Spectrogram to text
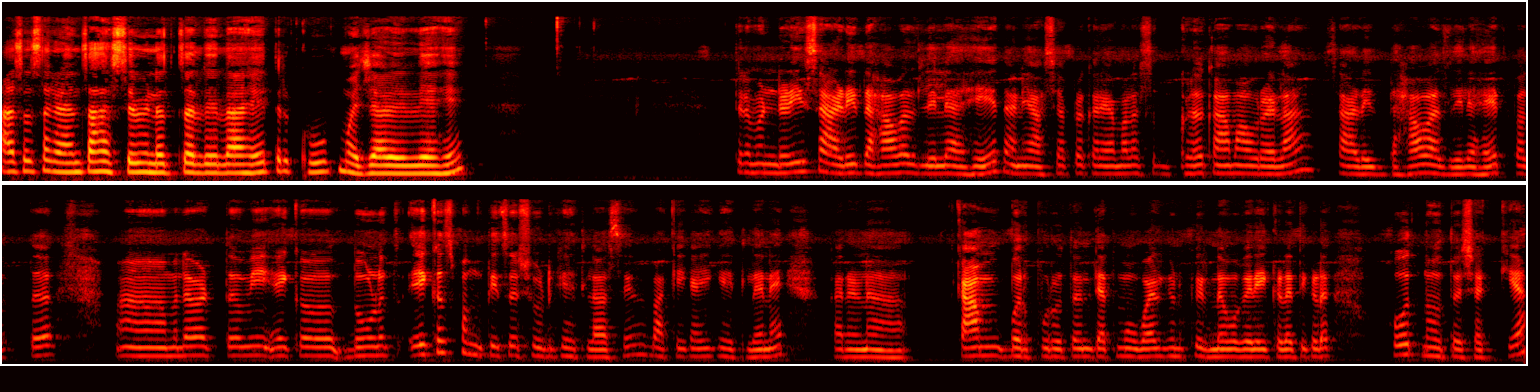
असं सगळ्यांचा हास्य विनोद चाललेला आहे. तर खूप मजा आलेली आहे. तर मंडळी साडे दहा वाजलेले आहेत आणि अशा प्रकारे आम्हाला सगळं काम आवरायला साडे दहा वाजलेले आहेत. फक्त मला वाटतं मी एक दोनच एकच पंक्तीचं शूट घेतलं असेल बाकी काही घेतलं नाही. कारण काम भरपूर होतं आणि त्यात मोबाईल घेऊन फिरणं वगैरे इकडं तिकडं होत नव्हतं शक्य.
